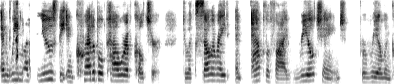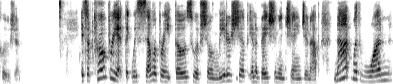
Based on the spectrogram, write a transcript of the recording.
And we must use the incredible power of culture to accelerate and amplify real change for real inclusion. It's appropriate that we celebrate those who have shown leadership, innovation, and change in UP, not with one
